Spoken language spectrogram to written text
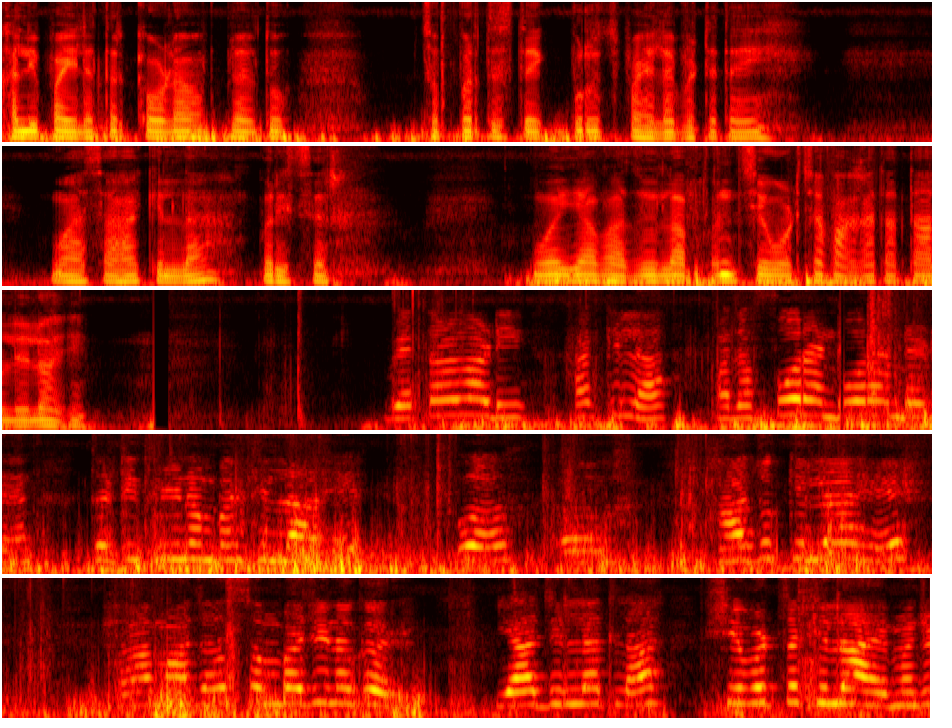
खाली पाहिलं तर केवढा आपल्याला तो जबरदस्त एक बुरुज पाहायला भेटत आहे. व असा हा किल्ला परिसर. व या बाजूला आपण शेवटच्या भागात आता आलेलो आहे. बेताळवाडी हा किल्ला माझा four and four hundred and thirty three number किल्ला आहे. व हा जो किल्ला आहे हा माझा संभाजीनगर या जिल्ह्यातला शेवटचा किल्ला आहे. म्हणजे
